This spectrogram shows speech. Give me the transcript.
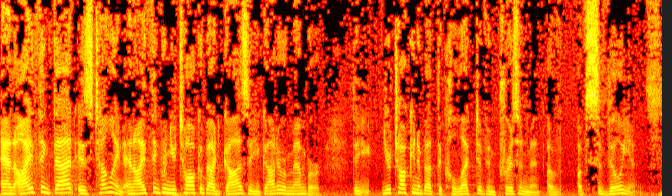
And I think that is telling. And I think when you talk about Gaza, you got to remember that you're talking about the collective imprisonment of, of civilians.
